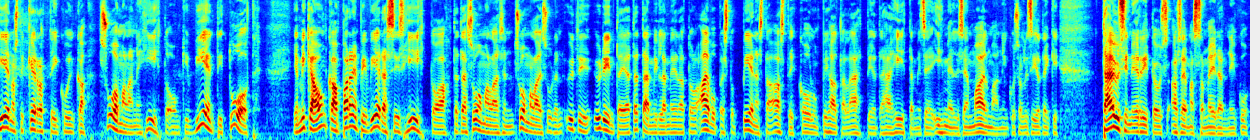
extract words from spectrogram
hienosti kerrottiin, kuinka suomalainen hiihto onkin vientituote. Ja mikä onkaan parempi viedä siis hiihtoa, tätä suomalaisen, suomalaisuuden ydintä ja tätä, millä meillä on aivopesto pienestä asti koulun pihalta lähtien tähän hiihtämiseen ihmeelliseen maailmaan, niin kuin se olisi jotenkin täysin erityisasemassa meidän niin kuin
